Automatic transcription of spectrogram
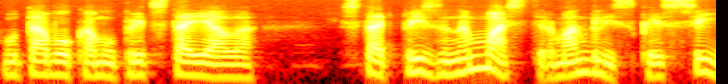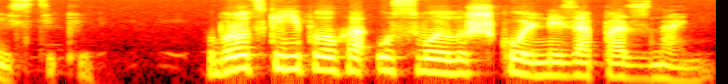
у того, кому предстояло стать признанным мастером английской эссеистики. Бродский неплохо усвоил школьный запас знаний.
